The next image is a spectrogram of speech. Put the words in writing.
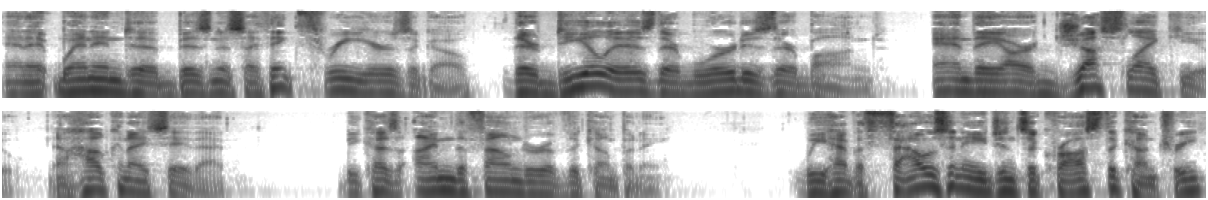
and it went into business I think three years ago. Their deal is their word is their bond, and they are just like you. Now, how can I say that? Because I'm the founder of the company. We have a thousand agents across the country,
